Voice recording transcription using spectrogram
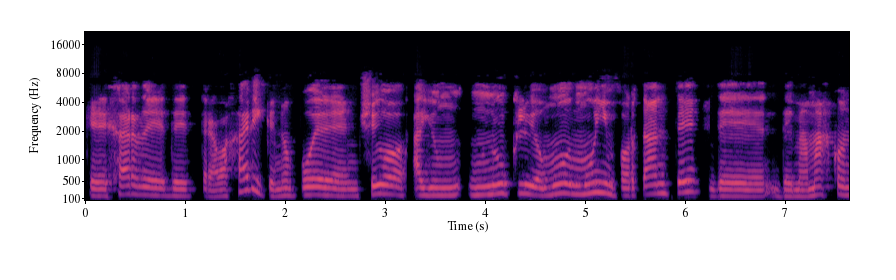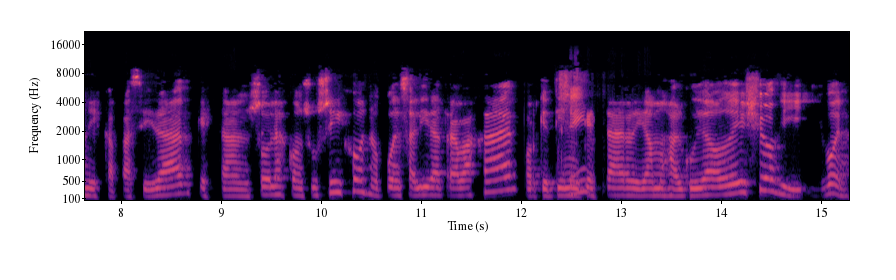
que dejar de, de trabajar y que no pueden. Llego, hay un, un núcleo muy, muy importante de, de mamás con discapacidad que están solas con sus hijos, no pueden salir a trabajar porque tienen Sí. que estar, digamos, al cuidado de ellos y, y bueno,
